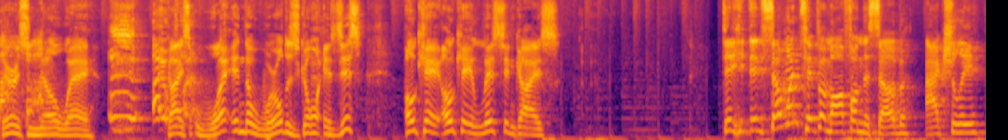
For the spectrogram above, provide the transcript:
There is no way. Guys, what in the world is going is this okay, okay, listen, guys. Did he, did someone tip him off on the sub? Actually,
